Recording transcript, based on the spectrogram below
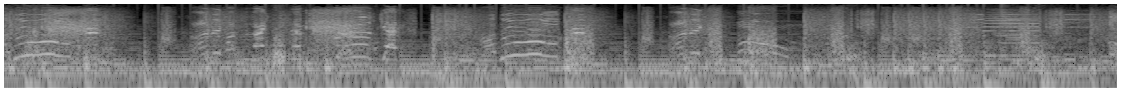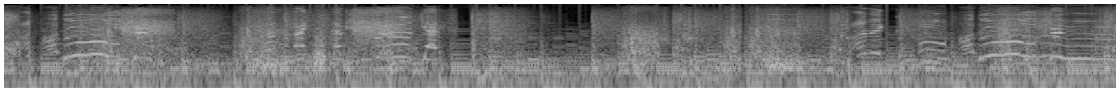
Hadouken! Sonic Magnificent! Hadouken! Sonic boom! Hadouken! Magnificent! Sonic boom! Hadouken!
